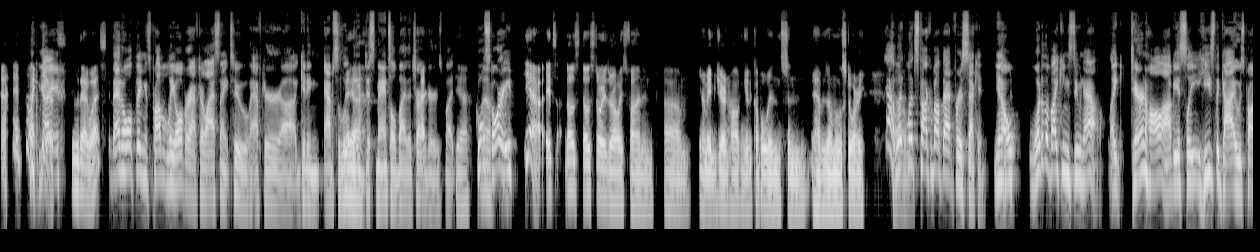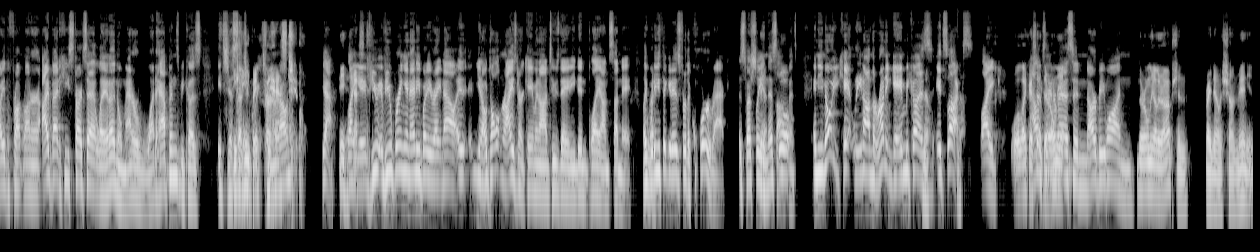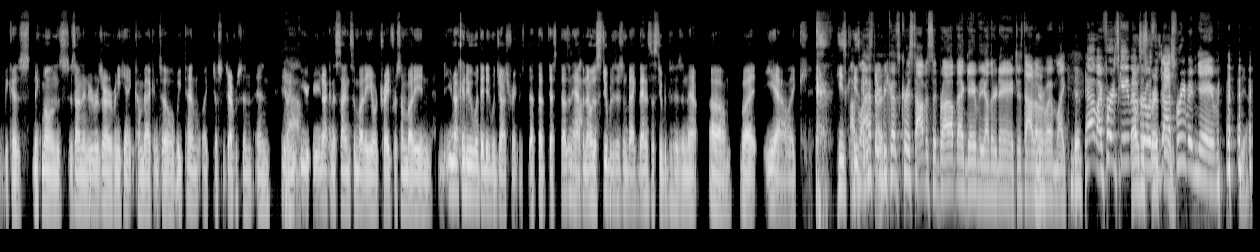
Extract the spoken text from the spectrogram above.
I had no idea I, who that was. that whole thing is probably over after last night too after uh getting absolutely Yeah. dismantled by the Chargers but Yeah, cool Well, story Yeah, it's those those stories are always fun, and um, you know maybe Jaren Hall can get a couple wins and have his own little story. Yeah, let, Um, let's talk about that for a second. You know, what do the Vikings do now? Like Jaren Hall, obviously, he's the guy who's probably the front runner. I bet he starts at Atlanta no matter what happens because it's just He, such he a quick turnaround. Yeah, He like if to. you if you bring in anybody right now, it, you know Dalton Risner came in on Tuesday and he didn't play on Sunday. Like, what do you think it is for the quarterback, especially in this well- offense? And you know you can't lean on the running game because No, it sucks. Like Well, like I said, they're only Mattison, RB one. their only other option right now is Sean Mannion because Nick Mullens is on injured reserve and he can't come back until week ten, like Justin Jefferson. And you know, Yeah. you're, you're not going to sign somebody or trade for somebody, and you're not going to do what they did with Josh Freeman. That that just doesn't Yeah. happen. That was a stupid decision back then. It's a stupid decision now. Um, but yeah, like he's I'm he's going to laughing start. because Chris Thomason brought up that game the other day, just out of Yeah. whim. Like, yeah, my first game That ever his was, the Josh game. Freeman game. Yeah.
